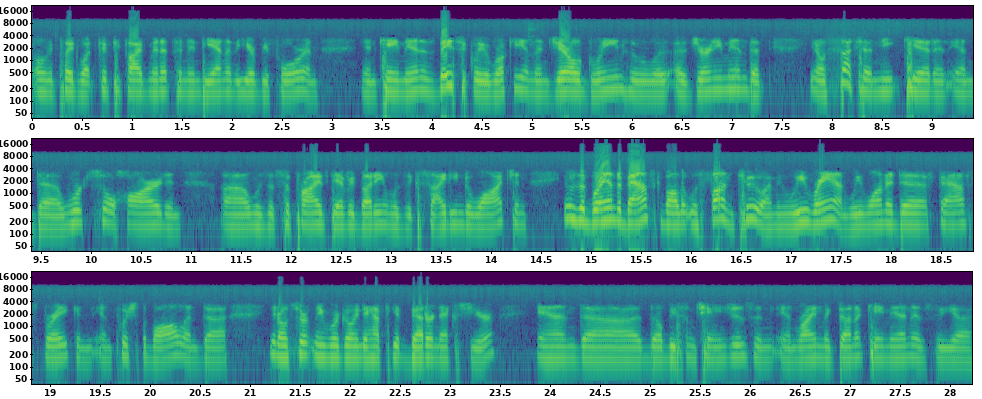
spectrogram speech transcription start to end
only played what 55 minutes in Indiana the year before, and and came in as basically a rookie. And then Gerald Green, who was a journeyman that you know such a neat kid and and uh, worked so hard and uh, was a surprise to everybody and was exciting to watch. And it was a brand of basketball that was fun too. I mean, we ran. We wanted to fast break and, and push the ball, and uh, you know certainly we're going to have to get better next year. And uh, there'll be some changes. And, and Ryan McDonough came in as the uh,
